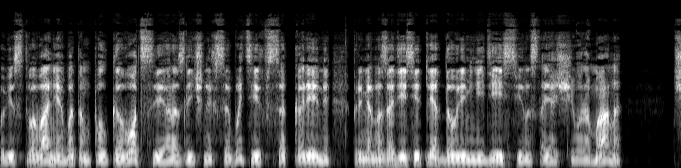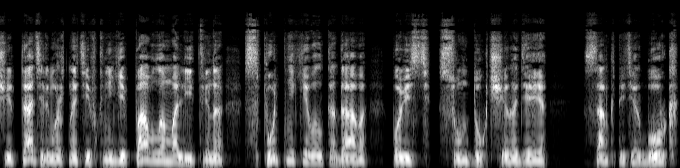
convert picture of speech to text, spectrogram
Повествование об этом полководце и о различных событиях в Саккареме примерно за десять лет до времени действия настоящего романа читатель может найти в книге Павла Молитвина «Спутники волкодава», повесть «Сундук чародея», Санкт-Петербург,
